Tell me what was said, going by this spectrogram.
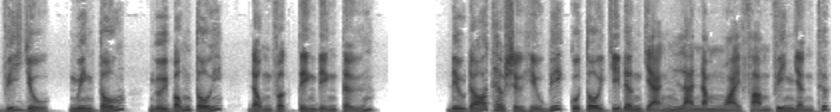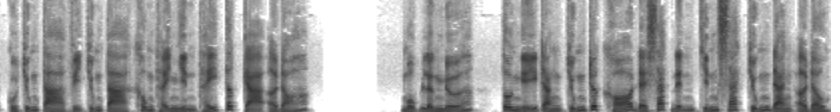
Ví dụ, nguyên tố, người bóng tối, động vật tiền điện tử. Điều đó theo sự hiểu biết của tôi chỉ đơn giản là nằm ngoài phạm vi nhận thức của chúng ta vì chúng ta không thể nhìn thấy tất cả ở đó. Một lần nữa, tôi nghĩ rằng chúng rất khó để xác định chính xác chúng đang ở đâu.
